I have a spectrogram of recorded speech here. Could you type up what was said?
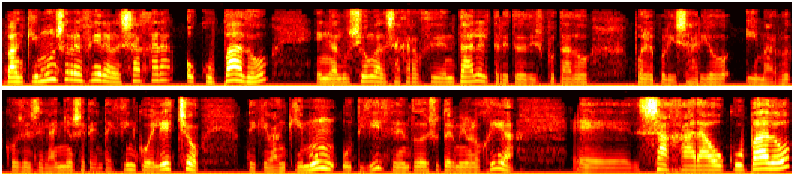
Ban Ki-moon se refiere al Sáhara ocupado en alusión al Sáhara Occidental, el territorio disputado por el Polisario y Marruecos desde el año 75. El hecho de que Ban Ki-moon utilice dentro de su terminología eh, Sáhara ocupado,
